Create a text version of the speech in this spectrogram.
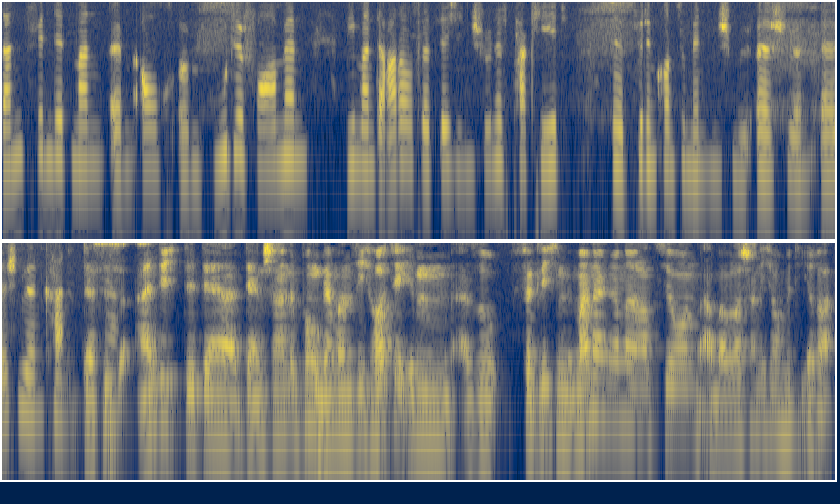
dann findet man ähm, auch ähm, gute Formen, wie man daraus letztendlich ein schönes Paket äh, für den Konsumenten äh, schnüren, äh, schnüren kann. Das ja. ist eigentlich der, der entscheidende Punkt. Wenn man sich heute eben, also verglichen mit meiner Generation, aber wahrscheinlich auch mit ihrer,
